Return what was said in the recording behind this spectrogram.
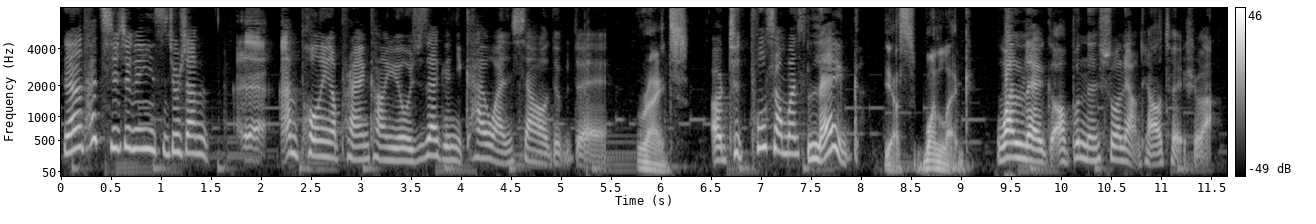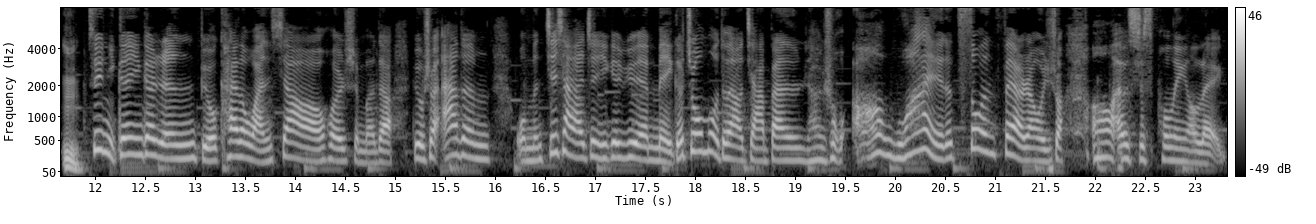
然后他其实这个意思就是 I'm 呃 I'm pulling a prank on you，我就在给你开玩笑，对不对？ Right. or to pull someone's leg. Yes, one leg. One leg 哦，不能说两条腿是吧？嗯，所以你跟一个人，比如开了玩笑或者什么的，比如说 Adam，我们接下来这一个月每个周末都要加班，然后你说啊、why that's so unfair，然后我就说哦、I was just pulling your leg，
